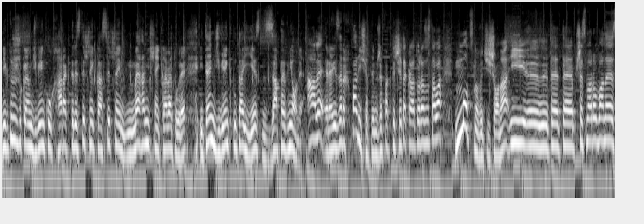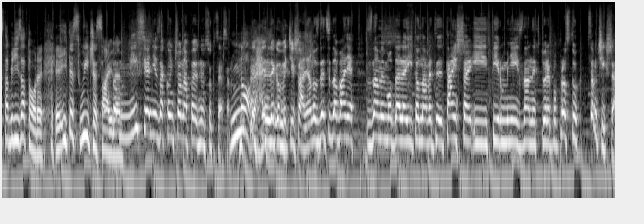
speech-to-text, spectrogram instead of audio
Niektórzy szukają dźwięku charakterystycznej, klasycznej, mechanicznej klawiatury i ten dźwięk tutaj jest zapewniony. Ale Razer chwali się tym, że faktycznie ta klawiatura została mocno wyciszona i e, te, te przesmarowane stabilizatory e, i te switche To silent. misja niezakończona pewnym sukcesem. No, tego wyciszania. No zdecydowanie znamy modele i to nawet y, tańsze i firm mniej znanych, które po prostu są cichsze.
